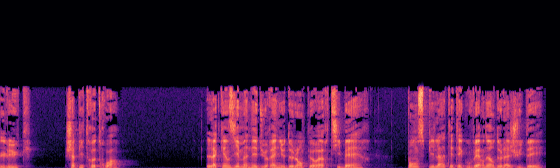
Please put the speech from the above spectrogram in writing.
Luc, chapitre 3 La quinzième année du règne de l'empereur Tibère, Ponce Pilate était gouverneur de la Judée,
